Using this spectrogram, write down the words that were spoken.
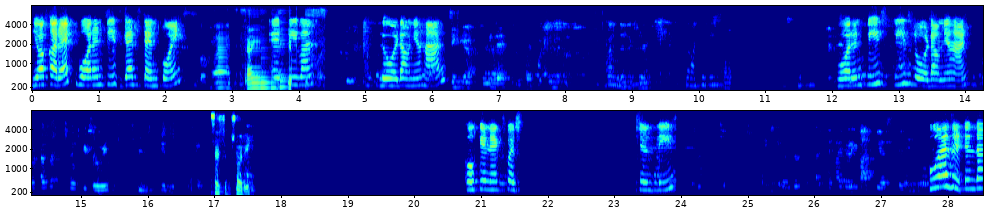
you're correct. War and Peace gets 10 points. Thank you. Lower down your hands. War and Peace, please lower down your hand. Yes, sorry. Okay, next question, please. Who has written the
